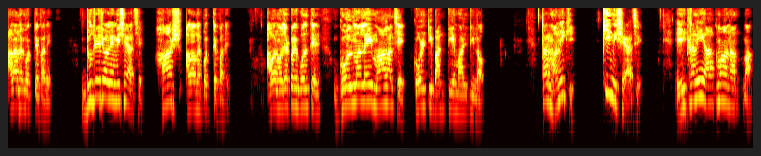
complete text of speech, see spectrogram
আলাদা করতে পারে। দুধে জলে মিশে আছে, হাঁস আলাদা করতে পারে। আবার মজা করে বলতেন, গোলমালে মাল আছে, গোলটি বাদ দিয়ে মালটি লও। তার মানে কি? কি মিশে আছে? এইখানেই আত্মা অনাত্মা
